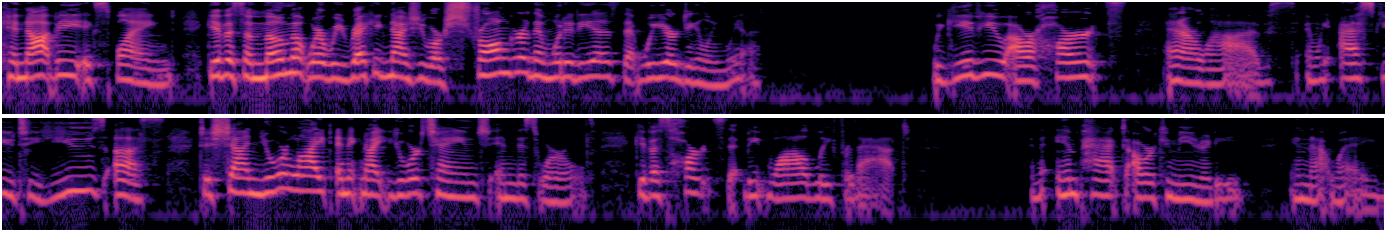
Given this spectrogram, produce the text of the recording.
cannot be explained. Give us a moment where we recognize you are stronger than what it is that we are dealing with. We give you our hearts and our lives, and we ask you to use us to shine your light and ignite your change in this world. Give us hearts that beat wildly for that and impact our community in that way.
